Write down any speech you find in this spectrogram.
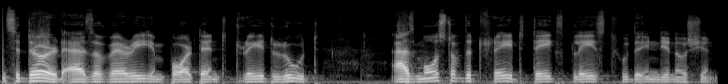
considered as a very important trade route as most of the trade takes place through the Indian Ocean.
